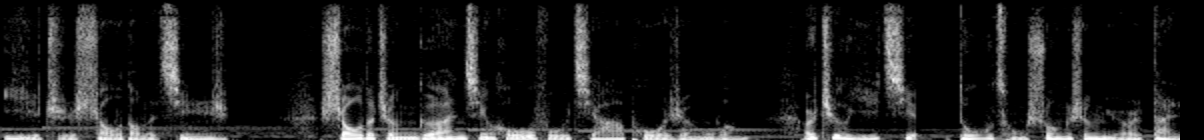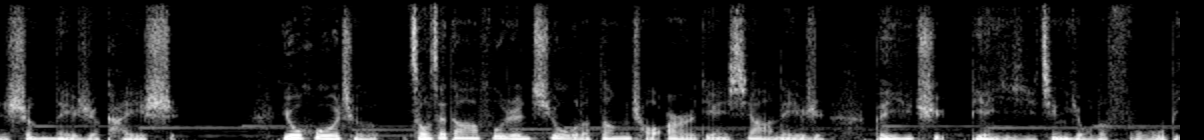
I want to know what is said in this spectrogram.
一直烧到了今日。烧得整个安庆侯府家破人亡，而这一切都从双生女儿诞生那日开始，又或者早在大夫人救了当朝二殿下那日，悲剧便已经有了伏笔。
